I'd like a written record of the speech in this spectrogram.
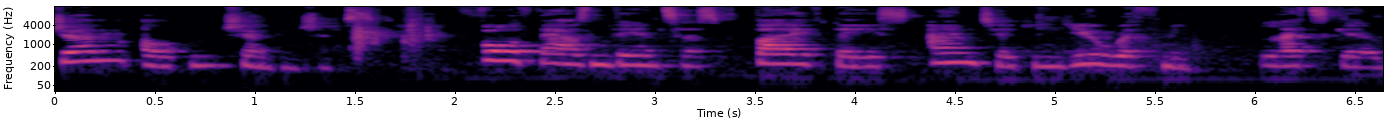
German Open Championships. 4,000 dancers, 5 days. I'm taking you with me. Let's go.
